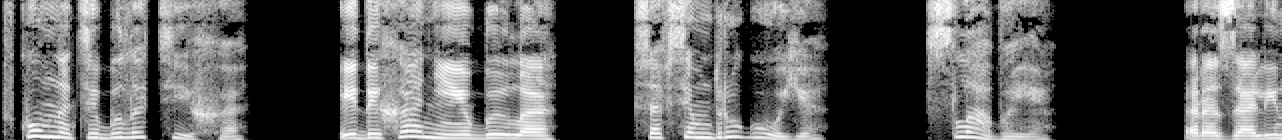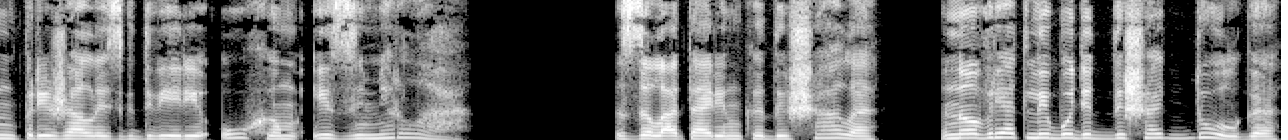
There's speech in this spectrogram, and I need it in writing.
В комнате было тихо, и дыхание было совсем другое слабые. Розалин прижалась к двери ухом и замерла. Золотаренко дышала, но вряд ли будет дышать долго.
